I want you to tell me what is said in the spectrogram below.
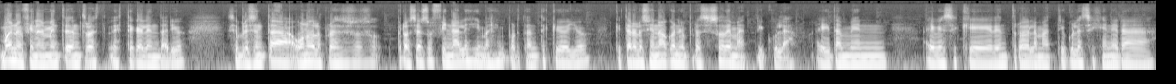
bueno, finalmente dentro de este calendario se presenta uno de los procesos, procesos finales y más importantes, creo yo, que está relacionado con el proceso de matrícula. Ahí también hay veces que dentro de la matrícula se genera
